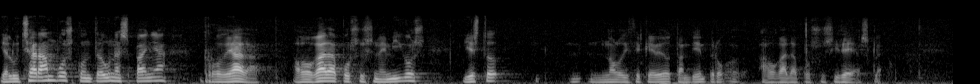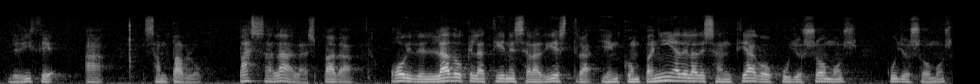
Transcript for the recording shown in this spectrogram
y a luchar ambos contra una España rodeada, ahogada por sus enemigos, y esto no lo dice Quevedo también, pero ahogada por sus ideas, claro. Le dice a San Pablo, pásala la espada, hoy del lado que la tienes a la diestra y en compañía de la de Santiago, cuyos somos, cuyos somos,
